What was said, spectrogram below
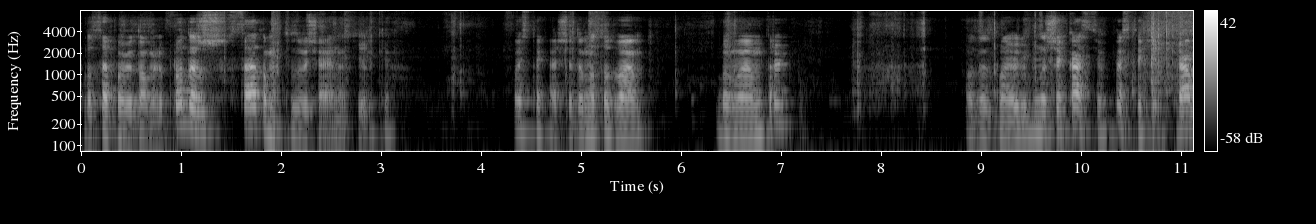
про це повідомлю. Продаж сетом, звичайно, тільки. Ось така ще 92 BMW M3. Один з найулюбленіших кастів. Ось такий. Прям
